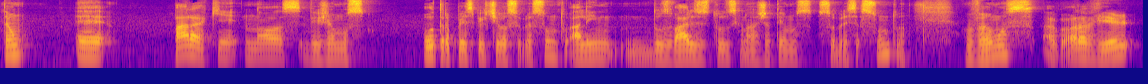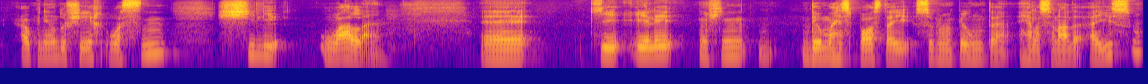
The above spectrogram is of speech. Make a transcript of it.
Então, é, para que nós vejamos outra perspectiva sobre o assunto, além dos vários estudos que nós já temos sobre esse assunto, vamos agora ver a opinião do Sheikh Wassim Chiliwala, é, que ele, enfim, deu uma resposta aí sobre uma pergunta relacionada a isso,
